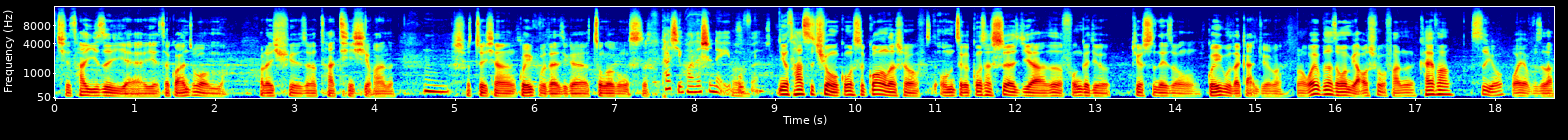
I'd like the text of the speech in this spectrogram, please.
其实他一直也也在关注我们嘛。后来去了之后，他挺喜欢的，嗯，说最像硅谷的这个中国公司。他喜欢的是哪一部分？因为他是去我们公司逛的时候，我们整个公司设计啊，这种风格就就是那种硅谷的感觉嘛。我也不知道怎么描述，反正开放、自由，我也不知道。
